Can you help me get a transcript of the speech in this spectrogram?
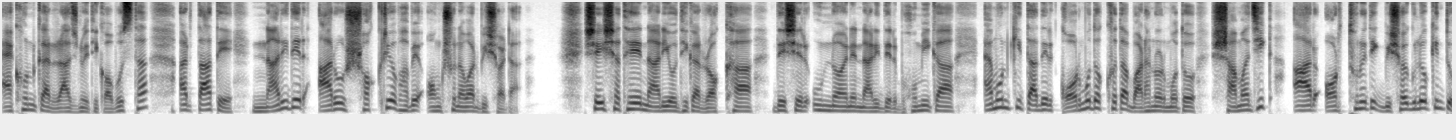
এখনকার রাজনৈতিক অবস্থা আর তাতে নারীদের আরও সক্রিয়ভাবে অংশ নেওয়ার বিষয়টা। সেই সাথে নারী অধিকার রক্ষা, দেশের উন্নয়নে নারীদের ভূমিকা, এমনকি তাদের কর্মদক্ষতা বাড়ানোর মতো সামাজিক আর অর্থনৈতিক বিষয়গুলো কিন্তু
